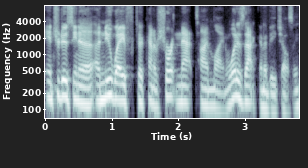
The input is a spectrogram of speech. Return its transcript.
introducing a, a new way to kind of shorten that timeline. What is that going to be, Chelsea?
